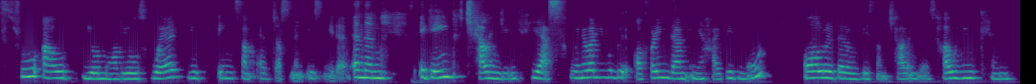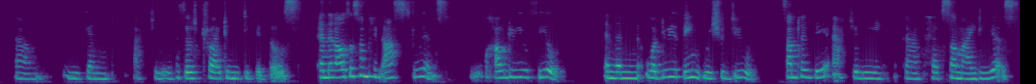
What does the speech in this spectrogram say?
throughout your modules where you think some adjustment is needed. And then again, challenging. Yes, whenever you will be offering them in a hybrid mode, always there will be some challenges, how you can um, you can actually sort of try to mitigate those. And then also sometimes ask students, how do you feel? And then what do you think we should do? Sometimes they actually uh, have some ideas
